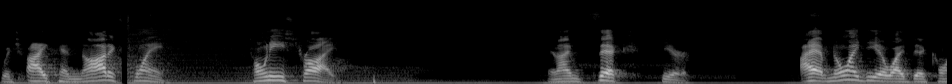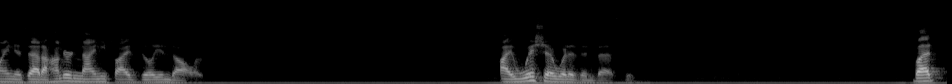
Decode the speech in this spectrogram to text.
which I cannot explain. Tony's tried. And I'm thick here. I have no idea why Bitcoin is at $195 billion. I wish I would have invested. But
